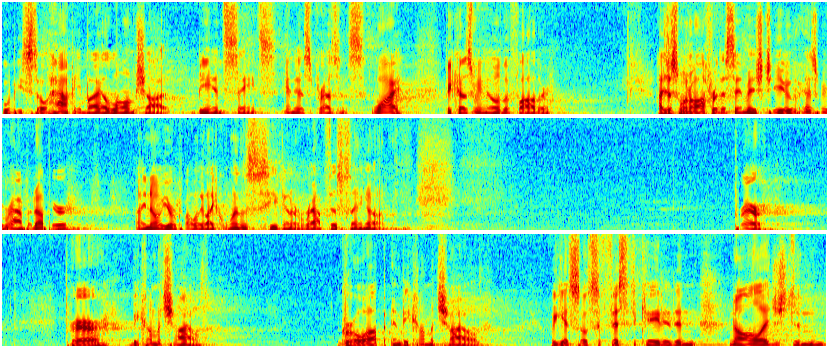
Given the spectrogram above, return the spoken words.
We'll be so happy by a long shot being saints in His presence. Why? Because we know the Father. I just want to offer this image to you as we wrap it up here. I know you're probably like, when's he going to wrap this thing up? Prayer. Prayer, become a child. Grow up and become a child. We get so sophisticated and knowledged, and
